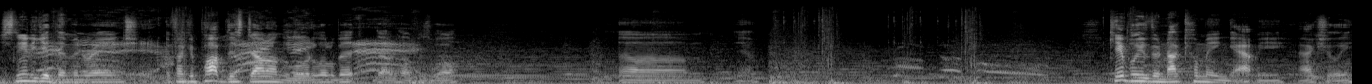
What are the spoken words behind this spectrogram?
Just need to get them in range. If I could pop this down on the Lord a little bit, that would help as well. Um, yeah. Can't believe they're not coming at me, actually.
